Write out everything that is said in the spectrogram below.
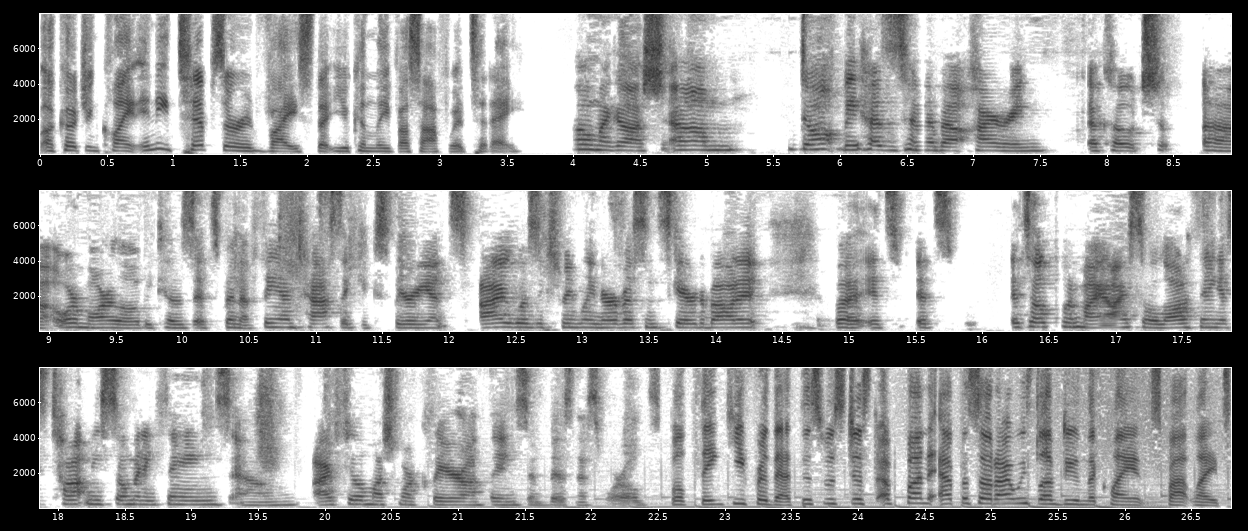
a coaching client? Any tips or advice that you can leave us off with today? Oh my gosh. Um, don't be hesitant about hiring a coach uh, or Marlo because it's been a fantastic experience. I was extremely nervous and scared about it, but it's it's it's opened my eyes to a lot of things. It's taught me so many things. Um, I feel much more clear on things in business worlds. Well, thank you for that. This was just a fun episode. I always love doing the client spotlights.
